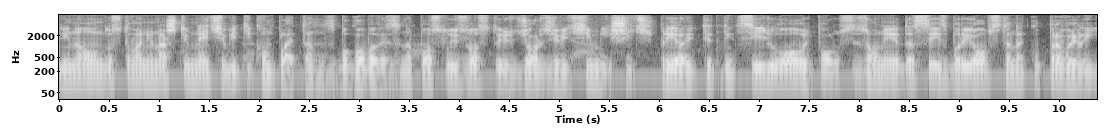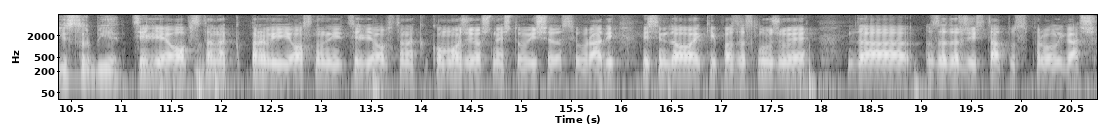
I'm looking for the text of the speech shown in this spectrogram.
i na ovom gostovanju naš tim neće biti kompletan. Zbog obaveza na poslu izostaju Đorđević i Mišić. Prioritetni cilj u ovoj polusezoni je da se izbori opstanak u prvoj ligi Srbije. Cilj je opstanak, prvi i osnovni cilj je opstanak, ako može još nešto više da se uradi. Mislim da ova ekipa zaslužuje da zadrži status prvoligaša.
